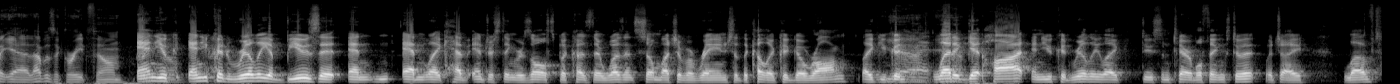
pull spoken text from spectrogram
But yeah, that was a great film. and Great you film. and you could really abuse it and and like have interesting results because there wasn't so much of a range that the color could go wrong. Like you could Yeah, let yeah. it get hot and you could really like do some terrible things to it, which I loved.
